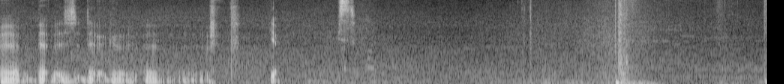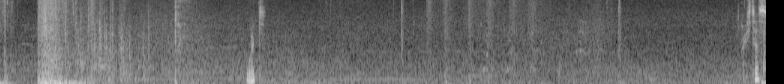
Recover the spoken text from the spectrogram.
Äh, äh, hier. What? Reicht das?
